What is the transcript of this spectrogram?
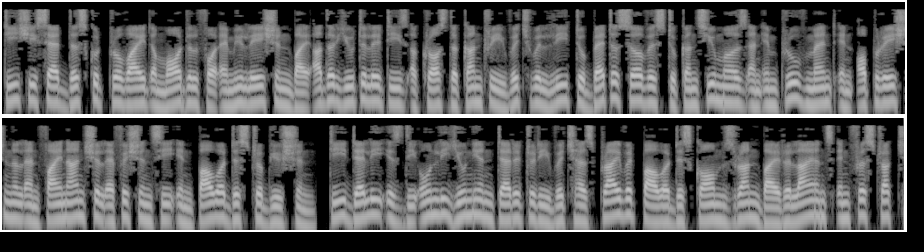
Tishi said this could provide a model for emulation by other utilities across the country which will lead to better service to consumers and improvement in operational and financial efficiency in power distribution. T Delhi is the only union territory which has private power discoms run by Reliance Infrastructure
